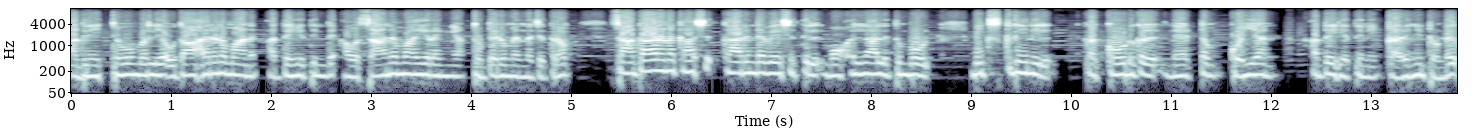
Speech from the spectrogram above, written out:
അതിന് ഏറ്റവും വലിയ ഉദാഹരണമാണ് അദ്ദേഹത്തിന്റെ അവസാനമായി ഇറങ്ങിയ തുടരും എന്ന ചിത്രം. സാധാരണ കാശക്കാരന്റെ വേഷത്തിൽ മോഹൻലാൽ എത്തുമ്പോൾ ബിഗ് സ്ക്രീനിൽ റെക്കോർഡുകൾ നേട്ടം കൊയ്യാൻ അദ്ദേഹത്തിന് കഴിഞ്ഞിട്ടുണ്ട്.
